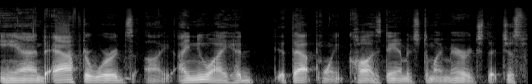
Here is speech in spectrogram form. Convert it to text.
And afterwards, I, I knew I had, at that point, caused damage to my marriage that just,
